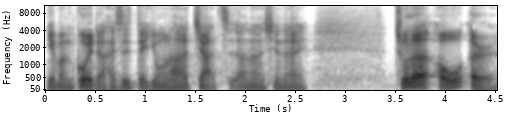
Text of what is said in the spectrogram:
也蛮贵的，还是得用它的价值啊。那现在除了偶尔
